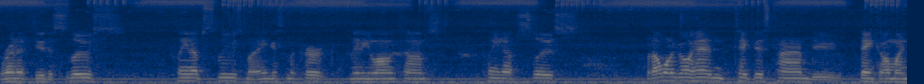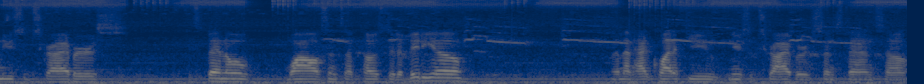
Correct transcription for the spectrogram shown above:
run it through the sluice, clean up sluice, my Angus Mackirk mini long toms, clean up sluice. But I want to go ahead and take this time to thank all my new subscribers. It's been a while since I posted a video and I've had quite a few new subscribers since then. So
